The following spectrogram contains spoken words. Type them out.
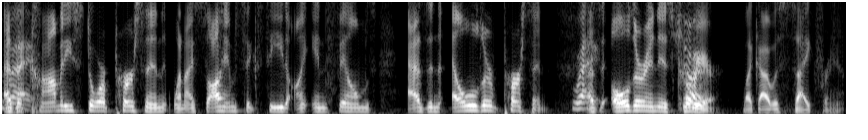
as Right. a comedy store person when I saw him succeed in films as an elder person, Right. as older in his Sure. career. Like I was psyched for him.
